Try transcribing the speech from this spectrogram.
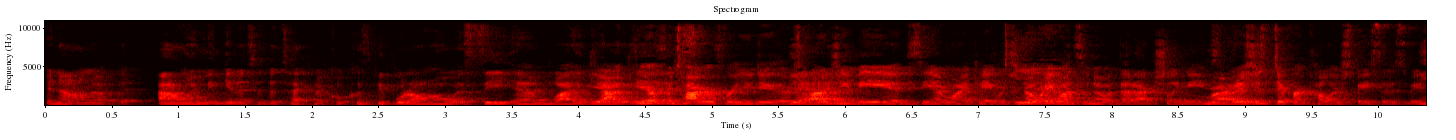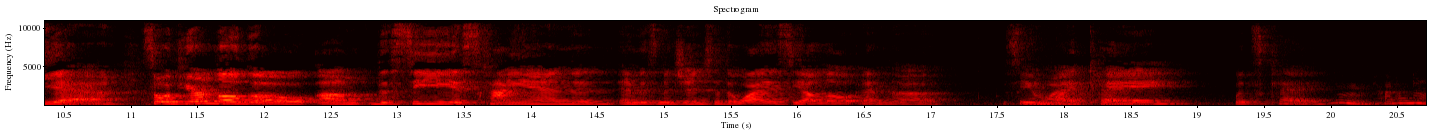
and I don't know. I don't even get into the technical because people don't know what CMYK Yeah, if you're a photographer, you do. There's Yeah. RGB and CMYK, which nobody Yeah. wants to know what that actually means. But Right. it's just different color spaces, basically. Yeah. So if your logo, um, the C is cyan, the M is magenta, the Y is yellow, and the CMYK. CMYK. What's K? Hmm, I don't know.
